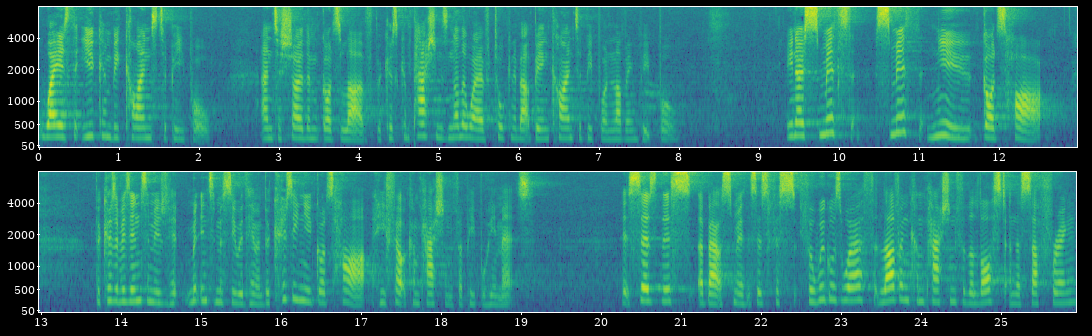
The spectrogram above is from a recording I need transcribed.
ways that you can be kind to people and to show them God's love because compassion is another way of talking about being kind to people and loving people. You know, Smith, Smith knew God's heart because of his intimacy with him, and because he knew God's heart, he felt compassion for people he met. It says this about Smith it says, For, for Wigglesworth, love and compassion for the lost and the suffering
